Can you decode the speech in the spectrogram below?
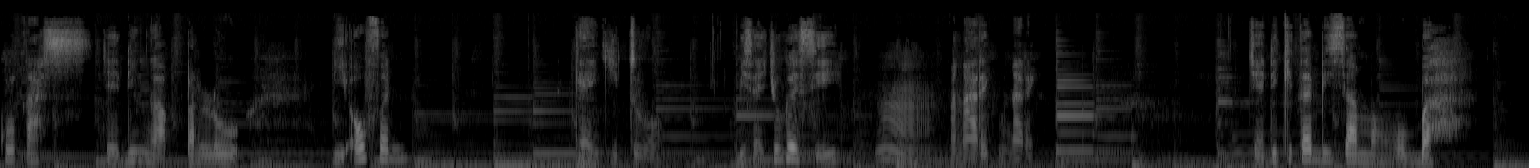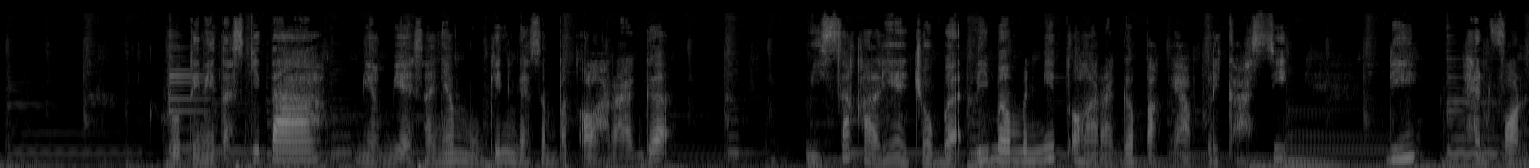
kulkas. Jadi nggak perlu di oven. Kayak gitu. Bisa juga sih. Hmm, menarik menarik. Jadi kita bisa mengubah rutinitas kita yang biasanya mungkin nggak sempat olahraga bisa kalian coba 5 menit olahraga pakai aplikasi di handphone.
